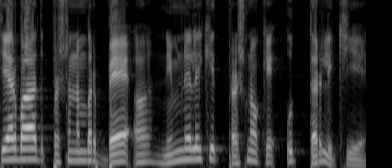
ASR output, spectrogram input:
ત્યારબાદ प्रश्न नंबर बे अ निम्नलिखित प्रश्नों के उत्तर लिखिए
